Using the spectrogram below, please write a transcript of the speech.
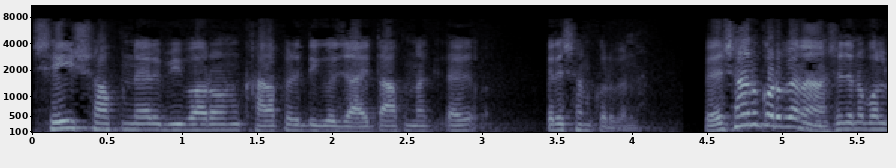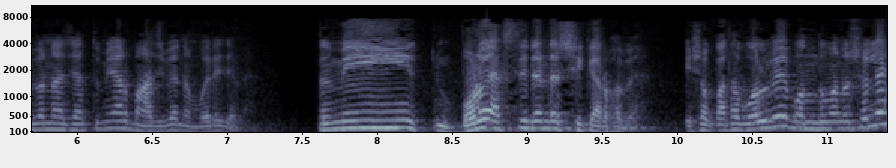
সেই স্বপ্নের বিবরণ খারাপের দিকে যায়, তো আপনাকে পরেশান করবে না। পরেশান করবে না সেজন্য বলবে না যে, তুমি আর বাঁচবে না, মরে যাবে। তুমি বড় অ্যাক্সিডেন্টের শিকার হবে। এসব কথা বলবে, বন্ধু মানুষ হলে।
